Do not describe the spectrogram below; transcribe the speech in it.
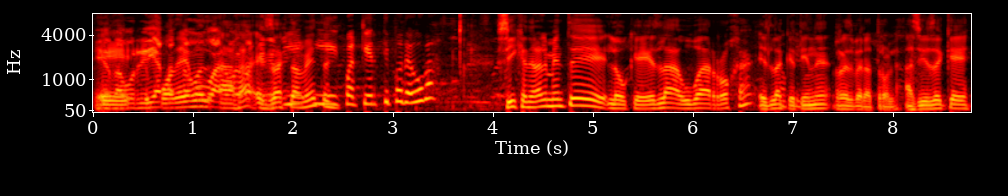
Tanta podemos, uva, ¿no? ajá, Imagínate. exactamente. ¿Y, y cualquier tipo de uva? Sí, generalmente lo que es la uva roja es la que tiene resveratrol. Así es de que,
